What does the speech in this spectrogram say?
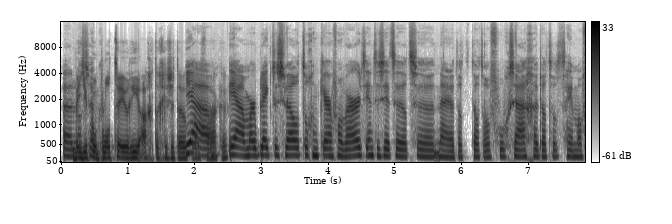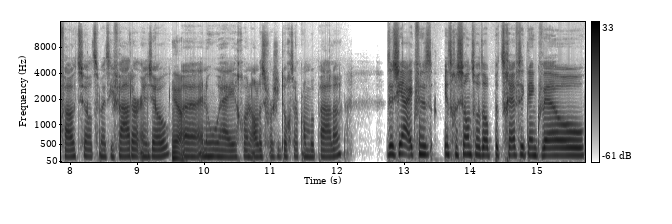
Een beetje complottheorie-achtig is het ook ja, wel vaker. Ja, maar het bleek dus wel toch een kern van waarheid in te zitten. Dat ze nou dat, dat al vroeg zagen dat dat helemaal fout zat met die vader en zo. Ja. Uh, en hoe hij gewoon alles voor zijn dochter kan bepalen. Dus ja, ik vind het interessant wat dat betreft. Ik denk wel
